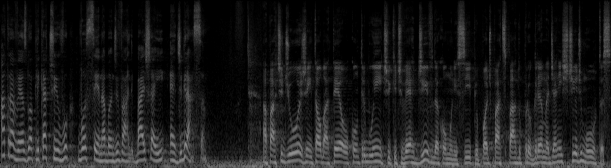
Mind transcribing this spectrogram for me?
através do aplicativo Você na Band Vale. Baixa aí, é de graça. A partir de hoje, em Taubaté, o contribuinte que tiver dívida com o município pode participar do programa de anistia de multas.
